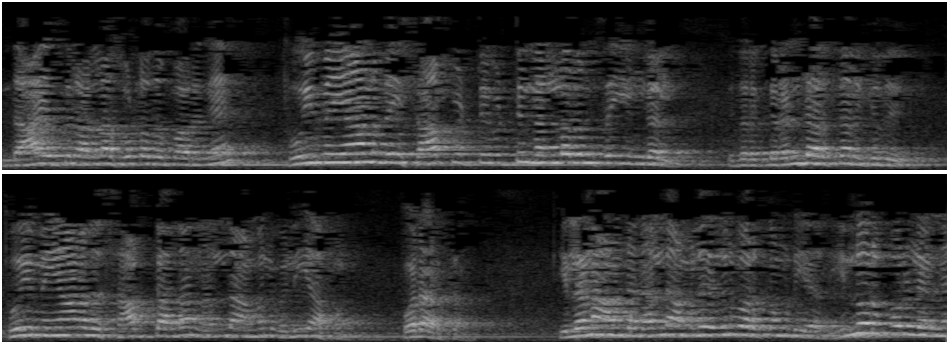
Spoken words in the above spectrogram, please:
இந்த ஆயத்தில் அல்லாஹ் சொல்றதை பாருங்க தூய்மையானதை சாப்பிட்டு விட்டு நல்லறம் செய்யுங்கள். இதற்கு ரெண்டு அர்த்தம் இருக்குது. தூய்மையானதை சாப்பிட்டாதான் நல்ல அமல் வெளியாகும். ஒரு அர்த்தம். இல்லைன்னா அந்த நல்ல அமலை எதிர்பார்க்க முடியாது. இன்னொரு பொருள் என்ன?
